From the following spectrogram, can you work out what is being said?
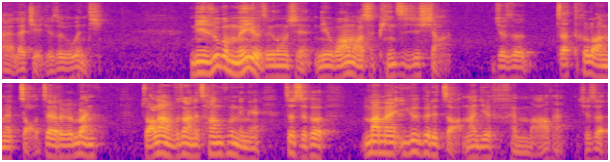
哎，来解决这个问题。你如果没有这个东西，你往往是凭自己想，就是在头脑里面找，在那个乱杂乱无章的仓库里面，这时候慢慢一个个的找，那就很麻烦。就是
